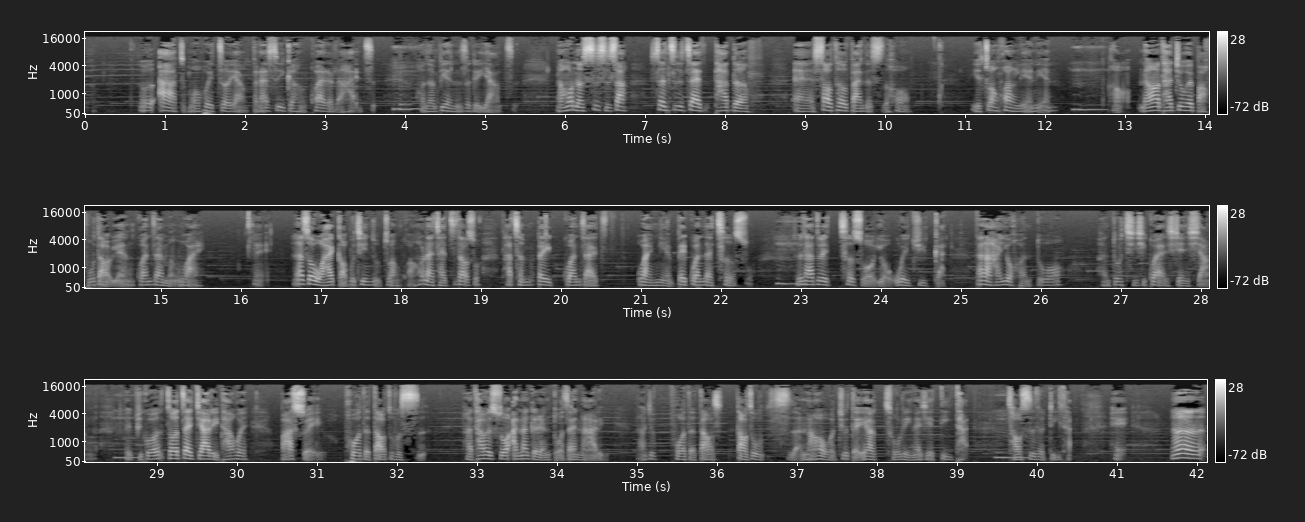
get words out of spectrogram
说啊怎么会这样？本来是一个很快乐的孩子，嗯，好像变成这个样子。然后呢，事实上，甚至在他的，呃，少特班的时候，也状况连连。嗯嗯。好，然后他就会把辅导员关在门外。哎，那时候我还搞不清楚状况，后来才知道说他曾被关在外面，被关在厕所。嗯。所以他对厕所有畏惧感。当然还有很多很多奇奇怪怪的现象。嗯。比如说在家里，他会把水泼的到处是。啊，他会说啊，那个人躲在哪里？然后就泼的到到处是，然后我就得要处理那些地毯，嗯、潮湿的地毯，嘿，然后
